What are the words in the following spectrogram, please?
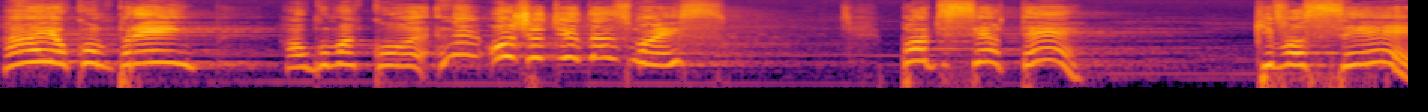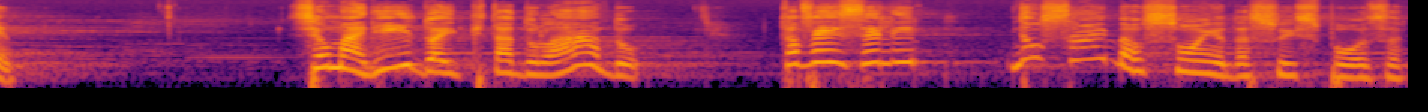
Ah, eu comprei alguma coisa. Né? Hoje é o dia das mães. Pode ser até que você, seu marido aí que está do lado, talvez ele não saiba o sonho da sua esposa.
